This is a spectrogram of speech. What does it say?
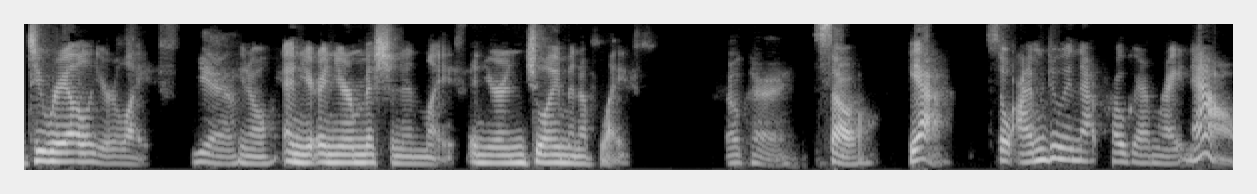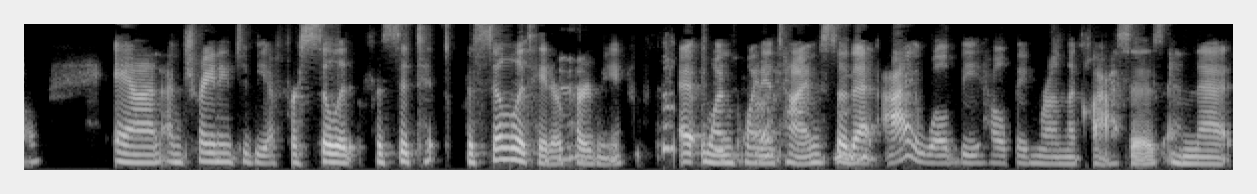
derail your life, Yeah. you know, and your and your mission in life and your enjoyment of life. Okay. So, yeah. So I'm doing that program right now. And I'm training to be a facilitator, facilitator, pardon me, at one point in time so that I will be helping run the classes and that,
